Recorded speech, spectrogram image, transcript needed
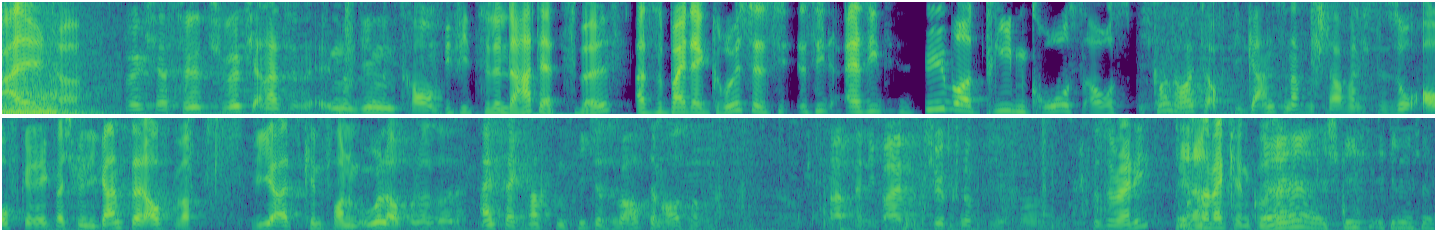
Alter. Wirklich, das fühlt sich wirklich an, als in, wie in einem Traum. Wie viel Zylinder hat der? Zwölf? Also bei der Größe, es sieht, es sieht, er sieht übertrieben groß aus. Ich konnte heute auch die ganze Nacht nicht schlafen, weil ich so aufgeregt war. Ich bin die ganze Zeit aufgewacht, wie als Kind vor einem Urlaub oder so. Eins der krassesten Features überhaupt im Auto. Du hast ja die beiden Türknöpfe hier vorne. Bist du ready? Du musst da weggehen kurz. Ja, ja, ich gehe ich geh nicht weg.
